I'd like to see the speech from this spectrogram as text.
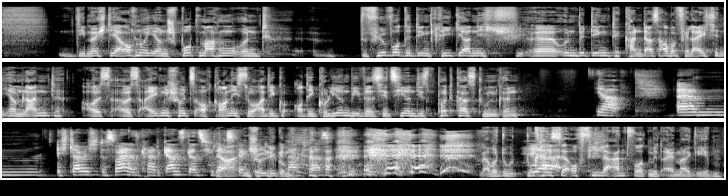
die möchte ja auch nur ihren Sport machen und befürwortet den Krieg ja nicht äh, unbedingt, kann das aber vielleicht in ihrem Land aus, aus Eigenschutz auch gar nicht so artikulieren, wie wir es jetzt hier in diesem Podcast tun können. Ja, ähm, ich glaube, ich, das waren jetzt gerade ganz, ganz viele Aspekte, ja, die du genannt hast. aber du, du ja. kannst ja auch viele Antworten mit einmal geben.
